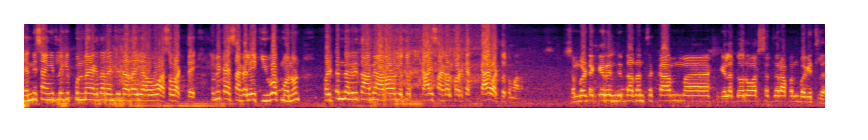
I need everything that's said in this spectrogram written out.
यांनी सांगितलं की पुन्हा एकदा रणजितदादा यावं असं वाटतंय. तुम्ही काय सांगाल? एक युवक म्हणून फलटण नगरीचा आम्ही आढावा घेतो. काय सांगाल थोडक्यात? काय वाटतं तुम्हाला? शंभर टक्के रणजितदादांचं काम गेल्या दोन वर्षात जर आपण बघितलं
